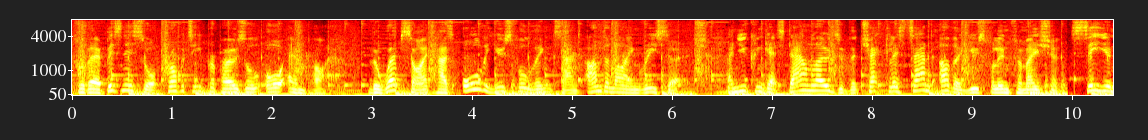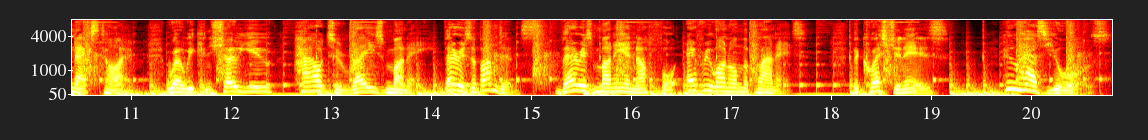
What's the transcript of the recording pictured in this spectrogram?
for their business or property proposal or empire. The website has all the useful links and underlying research, and you can get downloads of the checklists and other useful information. See you next time, where we can show you how to raise money. There is abundance. There is money enough for everyone on the planet. The question is who has yours?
